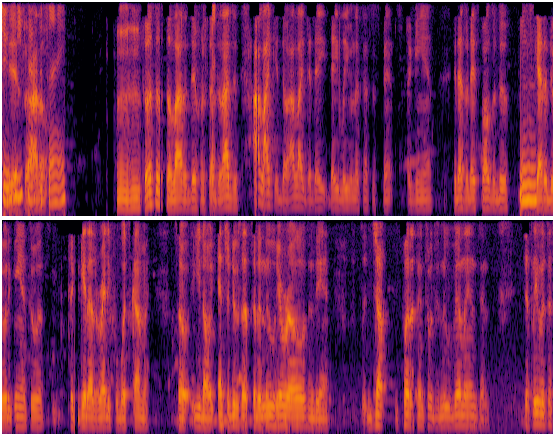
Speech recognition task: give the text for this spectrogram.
shoot, Yeah, he's so the same. Mhm. So it's just a lot of different stuff that I just I like it though. I like that they they leaving us in suspense again. That's what they're supposed to do. Mhm. Got to do it again to us to get us ready for what's coming. So you know, introduce us to the new heroes and then jump, put us into the new villains and just leave us in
